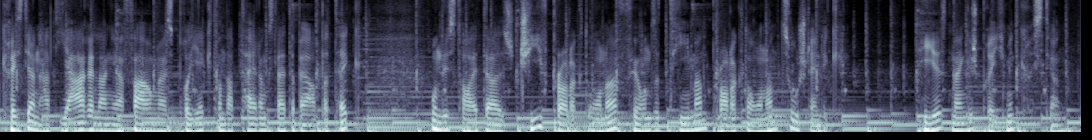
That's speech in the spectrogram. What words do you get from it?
Christian hat jahrelange Erfahrung als Projekt- und Abteilungsleiter bei Apatech und ist heute als Chief Product Owner für unser Team an Product Ownern zuständig. Hier ist mein Gespräch mit Christian.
